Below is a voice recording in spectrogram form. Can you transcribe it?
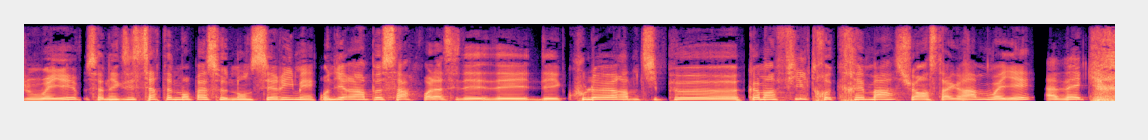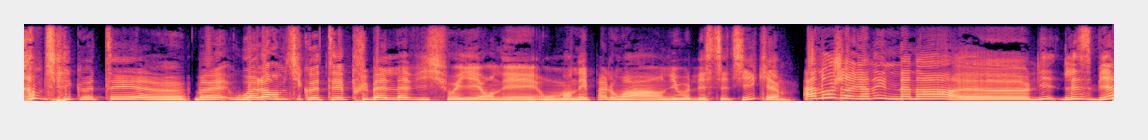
Vous voyez, ça n'existe certainement pas ce nom de série, mais on dirait un peu ça. Voilà, c'est des, couleurs un petit peu euh, comme un filtre créma sur Instagram, vous voyez, avec un petit côté, euh, ouais, ou alors un petit côté plus belle la vie. Vous voyez, on est, on en est pas loin hein, au niveau de l'esthétique. Ah non, j'ai regardé une nana euh, lesbienne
